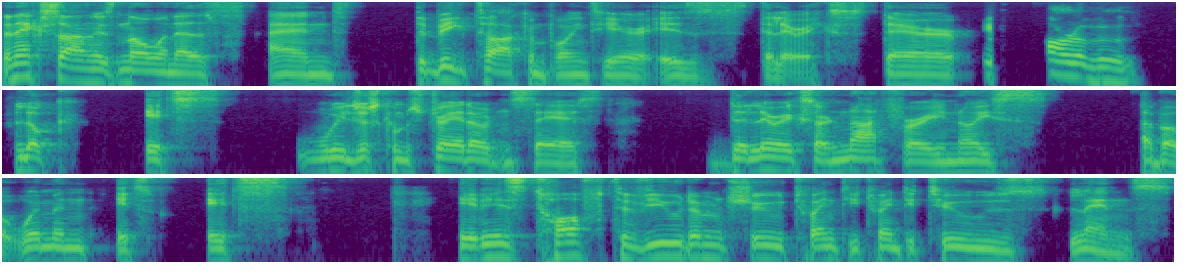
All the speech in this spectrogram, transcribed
The next song is "No One Else," and the big talking point here is the lyrics. They're Horrible. look, it's we'll just come straight out and say it. The lyrics are not very nice about women. It's it's it is tough to view them through 2022's lens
